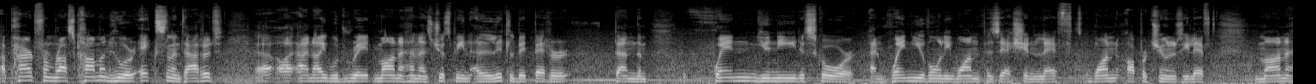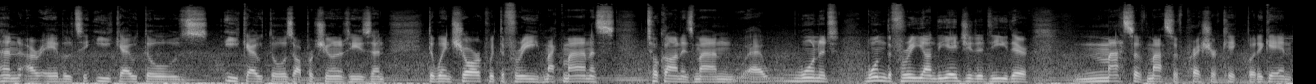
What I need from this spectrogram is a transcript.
apart from Roscommon, who are excellent at it, uh, and I would rate Monaghan as just being a little bit better them when you need a score and when you've only one possession left, one opportunity left, Monaghan are able to eke out those eke out those opportunities, and they went short with the free. McManus took on his man, uh, won it, won the free on the edge of the D there. Massive, massive pressure kick, but again,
